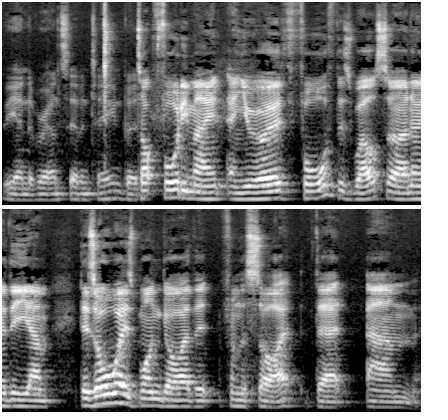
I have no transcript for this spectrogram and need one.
the end of round 17, but top 40, mate, and you were fourth as well. So I know the um, there's always one guy that from the site that um,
